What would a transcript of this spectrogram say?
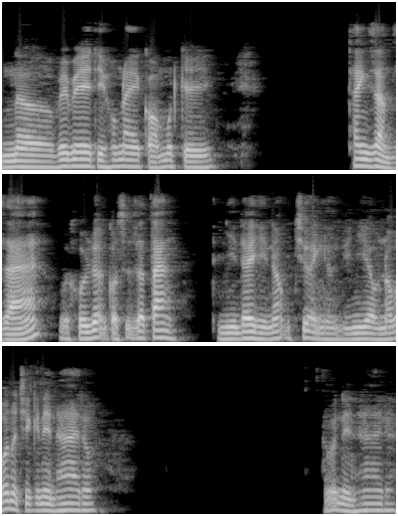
uh, NVB thì hôm nay có một cái thanh giảm giá với khối lượng có sự gia tăng. Thì nhìn đây thì nó cũng chưa ảnh hưởng gì nhiều nó vẫn ở trên cái nền hai thôi. Nó vẫn nền hai thôi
